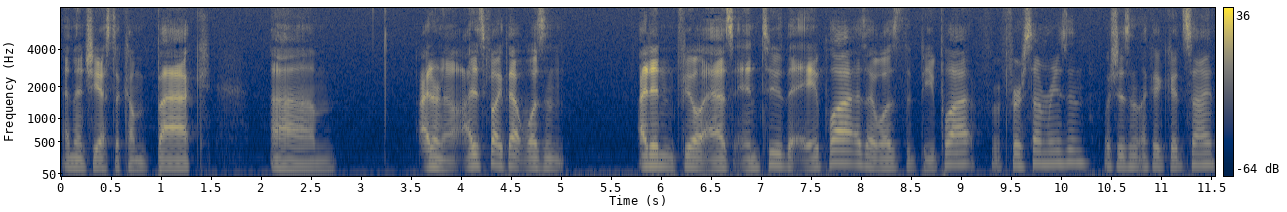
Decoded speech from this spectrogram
and then she has to come back um i don't know i just feel like that wasn't i didn't feel as into the a plot as i was the b plot for, for some reason which isn't like a good sign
